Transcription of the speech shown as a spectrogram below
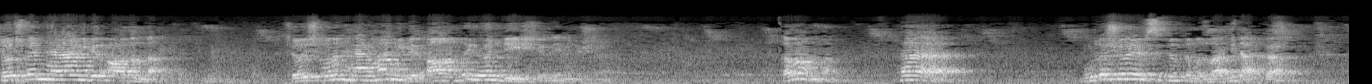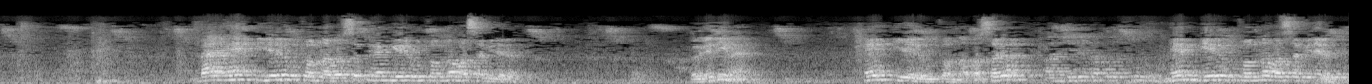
Çalışmanın herhangi bir anında çalışmanın herhangi bir anında yön değiştirdiğini düşünün. Tamam mı? He. Burada şöyle bir sıkıntımız var. Bir dakika. Ben hem ileri butonuna basıp hem geri butonuna basabilirim. Öyle değil mi? Hem ileri butonuna basarım hem geri butonuna basabilirim.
